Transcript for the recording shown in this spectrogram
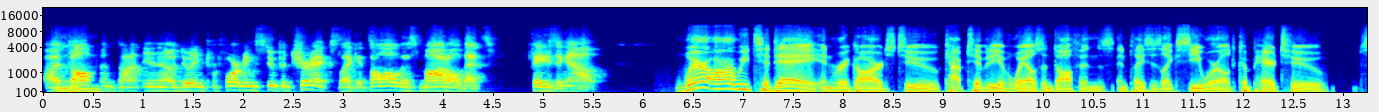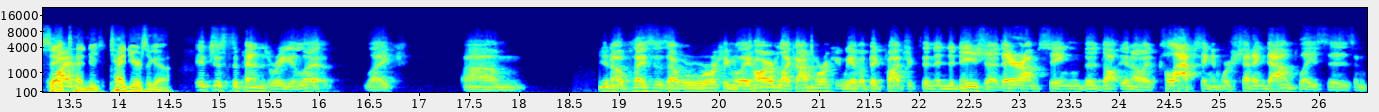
Uh, mm-hmm. Dolphins on, you know, doing performing stupid tricks. Like it's all this model that's phasing out. Where are we today in regards to captivity of whales and dolphins in places like SeaWorld compared to say well, 10, 10 years ago? It just depends where you live. Like, um, you know, places that we're working really hard. Like I'm working, we have a big project in Indonesia. There, I'm seeing the, you know, it collapsing, and we're shutting down places and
